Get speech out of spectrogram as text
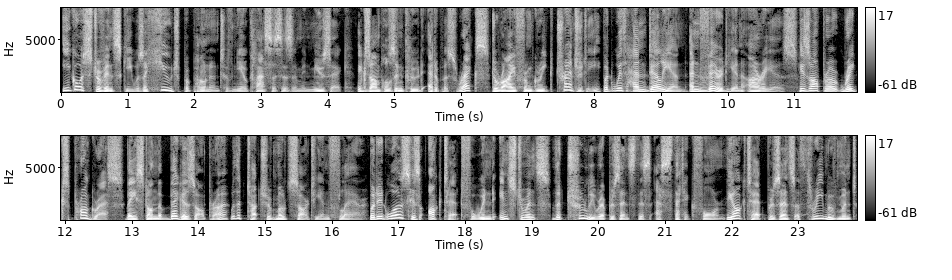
Igor Stravinsky was a huge proponent of neoclassicism in music. Examples include Oedipus Rex, derived from Greek tragedy, but with Handelian and Verdian arias. His opera Rake's Progress, based on the Beggar's Opera, with a touch of Mozartian flair. But it was his octet for wind instruments that truly represents this aesthetic form. The octet presents a three movement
